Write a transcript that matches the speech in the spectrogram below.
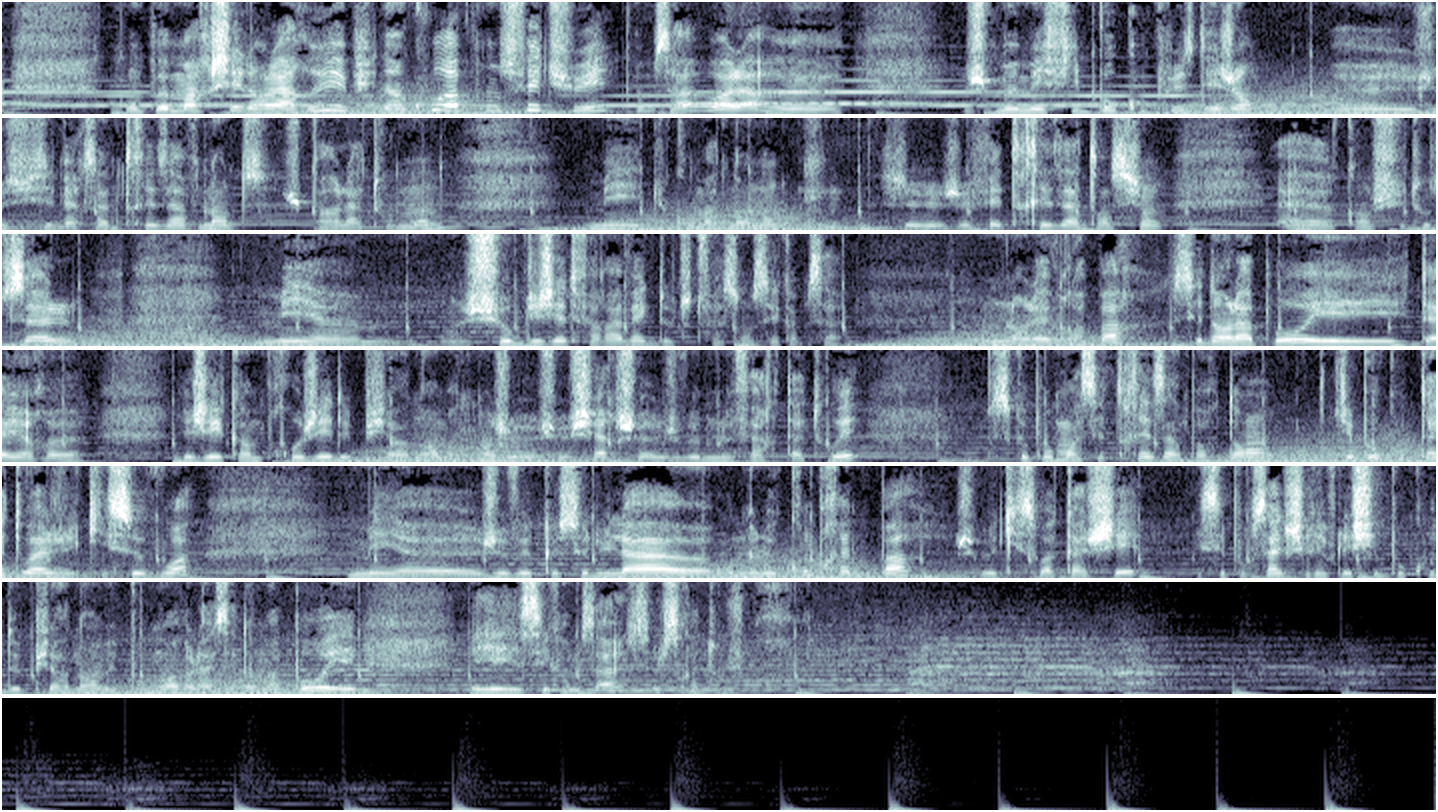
qu'on peut marcher dans la rue et puis d'un coup hop on se fait tuer comme ça voilà. Euh, je me méfie beaucoup plus des gens. Euh, je suis une personne très avenante, je parle à tout le monde, mais du coup maintenant non. je fais très attention quand je suis toute seule, mais je suis obligée de faire avec. De toute façon c'est comme ça. me l'enlèvera pas. C'est dans la peau et d'ailleurs euh, j'ai comme projet depuis un an maintenant, je, cherche, je veux me le faire tatouer parce que pour moi c'est très important. J'ai beaucoup de tatouages qui se voient, mais euh, je veux que celui-là euh, on ne le comprenne pas. Je veux qu'il soit caché et c'est pour ça que j'ai réfléchi beaucoup depuis un an. Mais pour moi voilà c'est dans ma peau et, et c'est comme ça, ce sera toujours.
